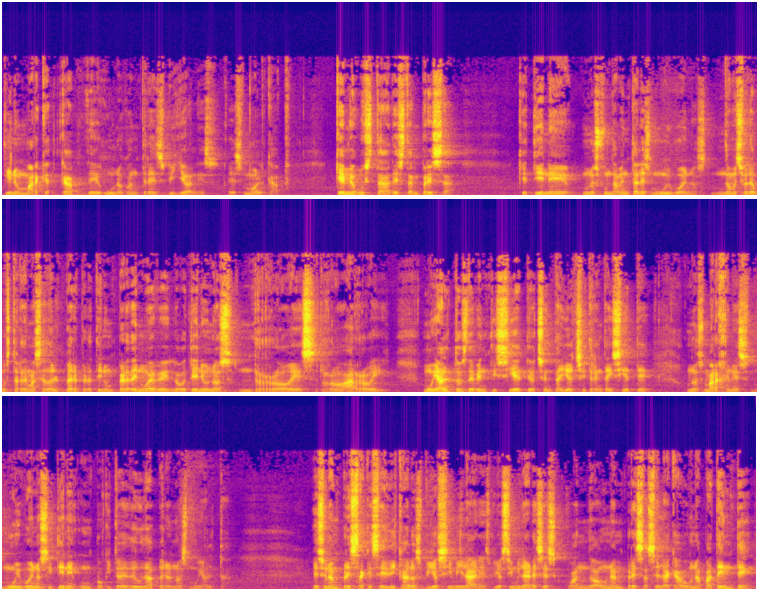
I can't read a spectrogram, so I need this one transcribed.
Tiene un market cap de 1,3 billones, small cap. ¿Qué me gusta de esta empresa? Que tiene unos fundamentales muy buenos. No me suele gustar demasiado el PER, pero tiene un PER de 9, luego tiene unos ROEs, ROA, ROI muy altos de 27, 88 y 37, unos márgenes muy buenos y tiene un poquito de deuda, pero no es muy alta. Es una empresa que se dedica a los biosimilares. Biosimilares es cuando a una empresa se le acaba una patente,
